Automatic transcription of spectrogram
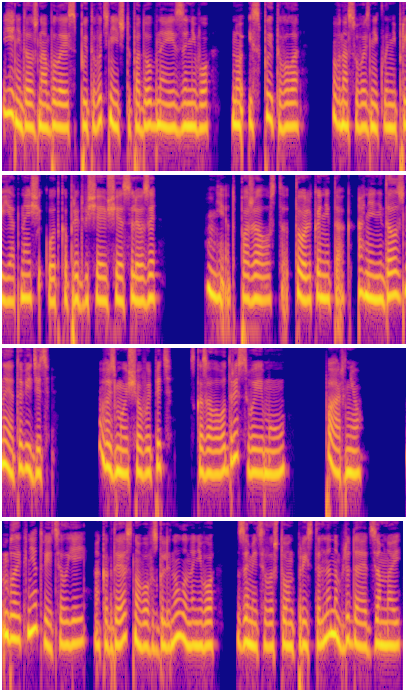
я не должна была испытывать нечто подобное из-за него, но испытывала. В носу возникла неприятная щекотка, предвещающая слезы. «Нет, пожалуйста, только не так. Они не должны это видеть». «Возьму еще выпить», — сказала Одри своему парню. Блейк не ответил ей, а когда я снова взглянула на него, заметила, что он пристально наблюдает за мной.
